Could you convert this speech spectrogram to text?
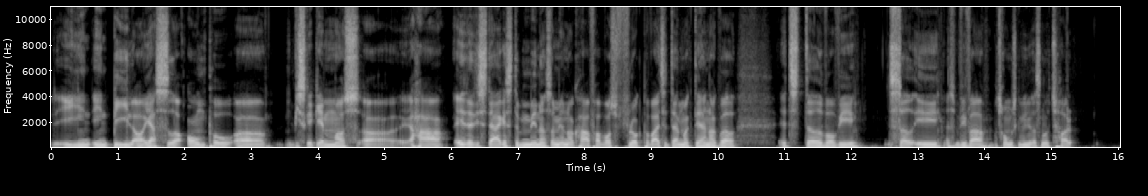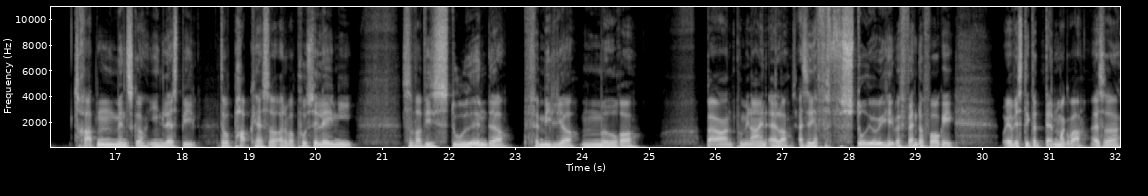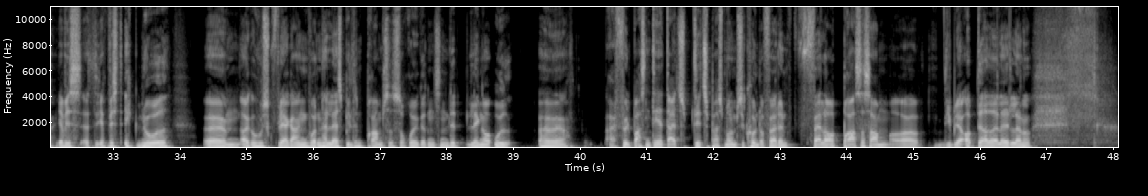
i en, i en bil, og jeg sidder ovenpå, og vi skal gemme os, og jeg har et af de stærkeste minder, som jeg nok har fra vores flugt på vej til Danmark, det har nok været et sted, hvor vi sad i, altså vi var, jeg tror måske vi var sådan noget 12, 13 mennesker i en lastbil. Der var papkasser, og der var porcelæn i. Så var vi stuet ind der, familier, mødre, børn på min egen alder. Altså jeg forstod jo ikke helt, hvad fanden der foregik. Og jeg vidste ikke, hvad Danmark var. Altså, jeg vidste, altså, jeg vidste ikke noget. Øhm, og jeg kan huske flere gange, hvor den her lastbil den bremsede, så rykkede den sådan lidt længere ud. Øh, og jeg følte bare sådan, det er, der er et, det er et spørgsmål om sekunder, før den falder og brænder sammen, og vi bliver opdaget eller et eller andet.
